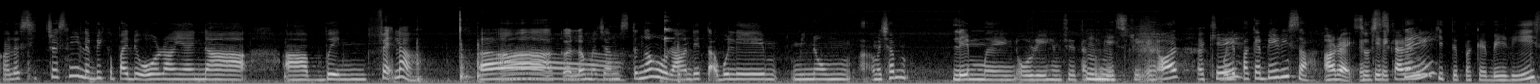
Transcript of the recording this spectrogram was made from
Kalau citrus ni lebih kepada orang yang nak uh, burn fat lah. Ah. ah, kalau macam setengah orang dia tak boleh minum uh, macam lemon, orange macam takut mm-hmm. gastric and all. Okay. Boleh pakai berries lah. Alright. So okay, sekarang ni kita pakai berries.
